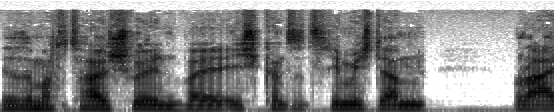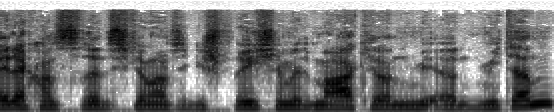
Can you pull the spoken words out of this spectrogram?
ist es immer total schön, weil ich konzentriere mich dann, oder einer konzentriert sich dann auf die Gespräche mit Maklern und und Mietern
